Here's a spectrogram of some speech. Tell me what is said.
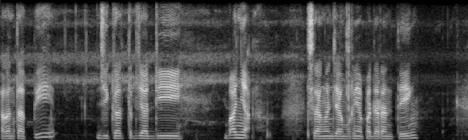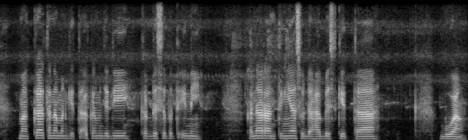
Akan tapi jika terjadi banyak serangan jamurnya pada ranting, maka tanaman kita akan menjadi kerdus seperti ini. Karena rantingnya sudah habis kita buang.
